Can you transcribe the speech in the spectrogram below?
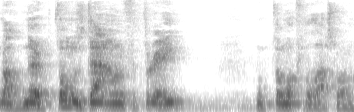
Well, no, thumbs down for three and thumb up for the last one.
